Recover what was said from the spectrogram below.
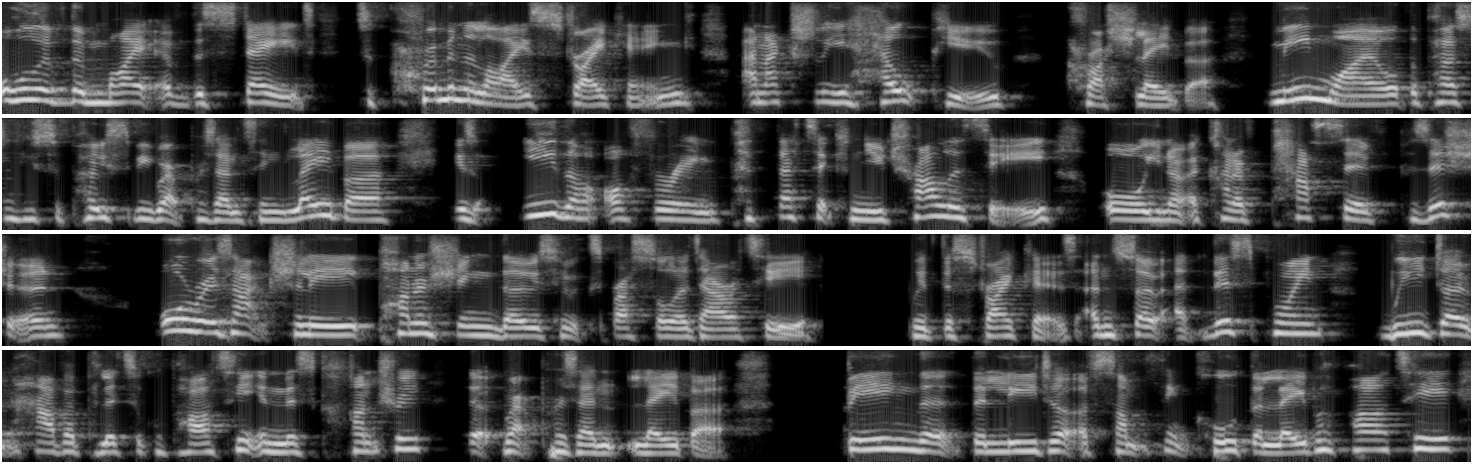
all of the might of the state to criminalize striking and actually help you crush labor. Meanwhile, the person who's supposed to be representing labor is either offering pathetic neutrality or, you know, a kind of passive position or is actually punishing those who express solidarity with the strikers. And so at this point, we don't have a political party in this country that represent labor. Being the, the leader of something called the Labour Party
